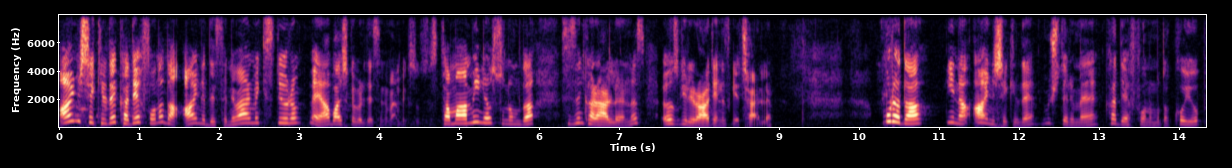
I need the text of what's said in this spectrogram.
Aynı şekilde kadeh fona da aynı deseni vermek istiyorum veya başka bir deseni vermek istiyorsunuz. Tamamıyla sunumda sizin kararlarınız, özgür iradeniz geçerli. Burada yine aynı şekilde müşterime kadeh fonumu da koyup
